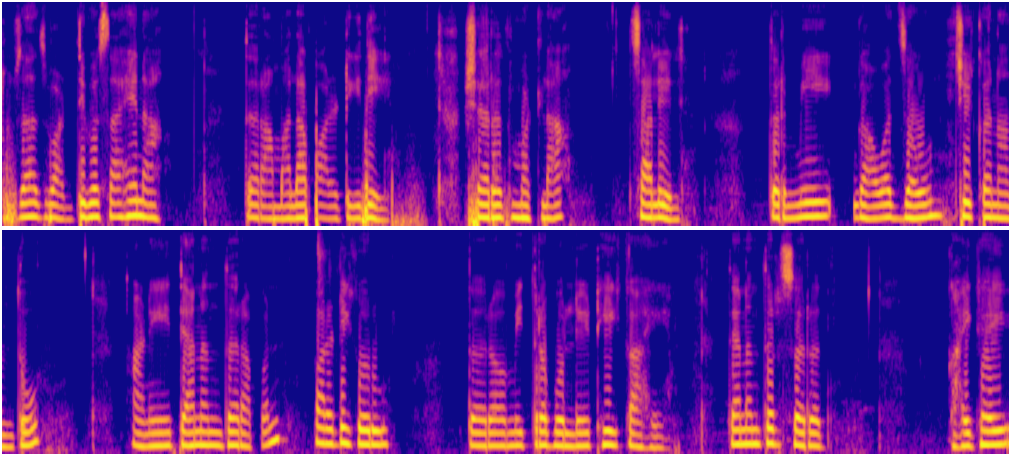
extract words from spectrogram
तुझाच वाढदिवस आहे ना? तर आम्हाला पार्टी दे. शरद म्हटला चालेल. तर मी गावात जाऊन चिकन आणतो आणि त्यानंतर आपण पार्टी करू. तर मित्र बोलले ठीक आहे. त्यानंतर शरद घाईघाई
